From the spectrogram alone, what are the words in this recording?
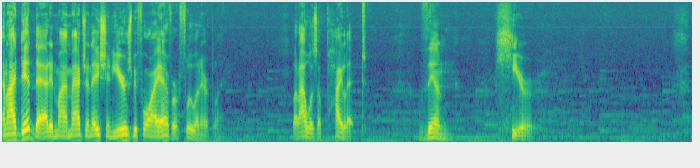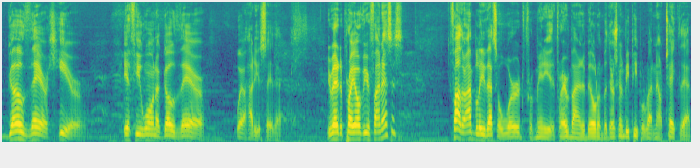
And I did that in my imagination years before I ever flew an airplane. But I was a pilot then here. Go there here if you want to go there. Well, how do you say that? You ready to pray over your finances? Father, I believe that's a word for many, for everybody in the building, but there's going to be people right now take that.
